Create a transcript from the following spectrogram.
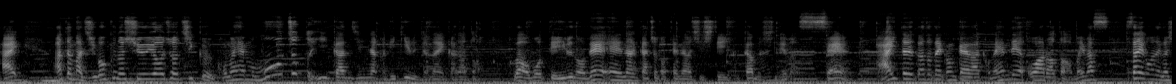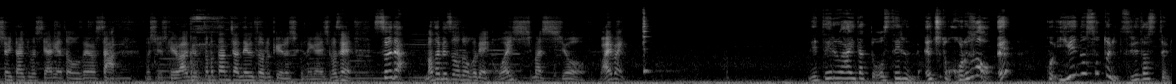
はい。あとまあ地獄の収容所地区この辺ももうちょっといい感じになんかできるんじゃないかなとは思っているので、えーなんかちょっと手直ししていくかもしれません。はいということで今回はこの辺で終わろうと思います。最後までご視聴いただきましてありがとうございました。もしよろしければグッドボタンチャンネル登録よろしくお願いしますそれではまた別の動画でお会いしましょう。バイバイ。寝てる間って押せるんだ。えちょっとこれさえこれ家の外に連れ出すってで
